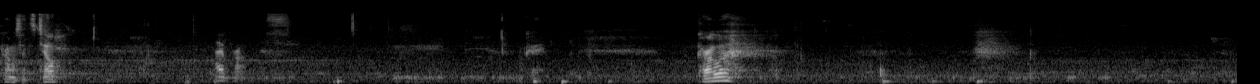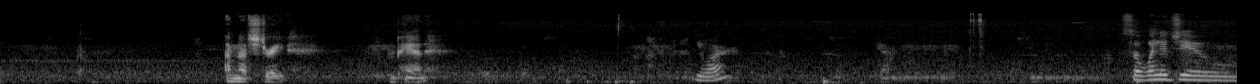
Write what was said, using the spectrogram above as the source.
Promise not to tell. I promise. Okay. Carla? I'm not straight. I'm pan. You are? Yeah. So when did you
